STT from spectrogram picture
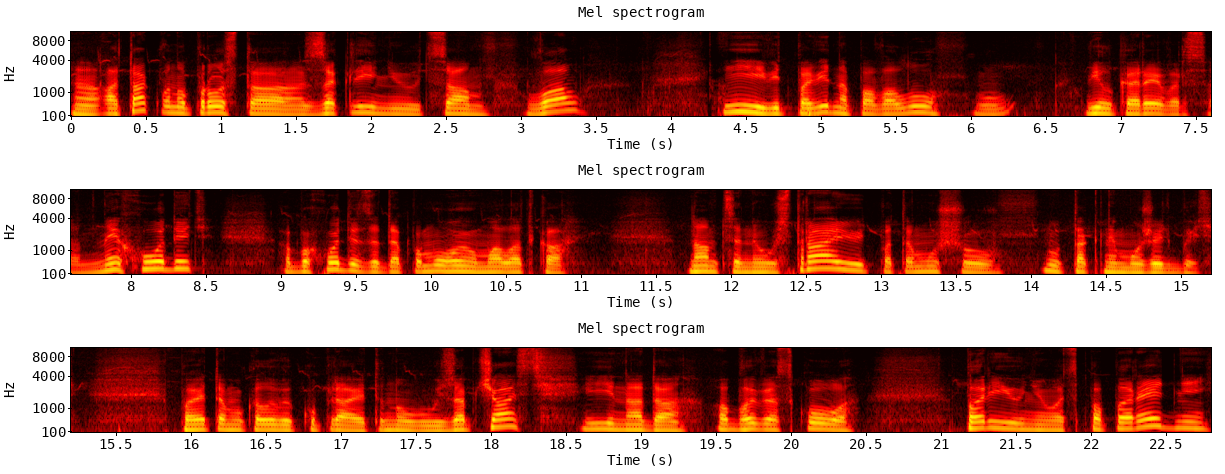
А а так воно просто заклінює сам вал, і відповідно по валу вілка реверса не ходить, або ходить за допомогою молотка. Нам це не устраюють, тому що ну, так не може бути. Поэтому, коли ви купляєте нову запчасть, її треба обов'язково порівнювати з попередній.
